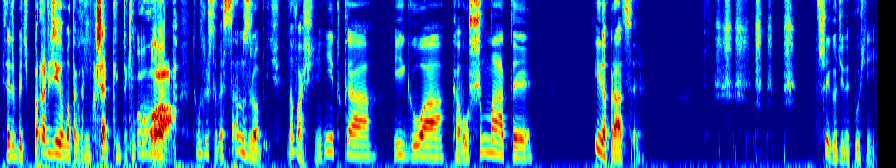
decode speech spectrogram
Chcesz być prawdziwym otaku, takim krzepkim, takim to musisz sobie sam zrobić. No właśnie, nitka, igła, kawał szmaty i do pracy. Trzy godziny później.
